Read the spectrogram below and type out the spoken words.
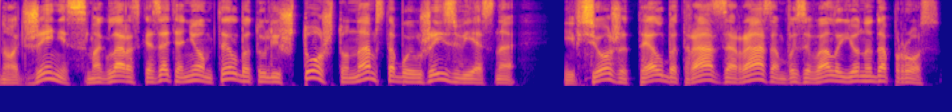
Но Дженнис смогла рассказать о нем Телботу лишь то, что нам с тобой уже известно, и все же Телбот раз за разом вызывал ее на допрос.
